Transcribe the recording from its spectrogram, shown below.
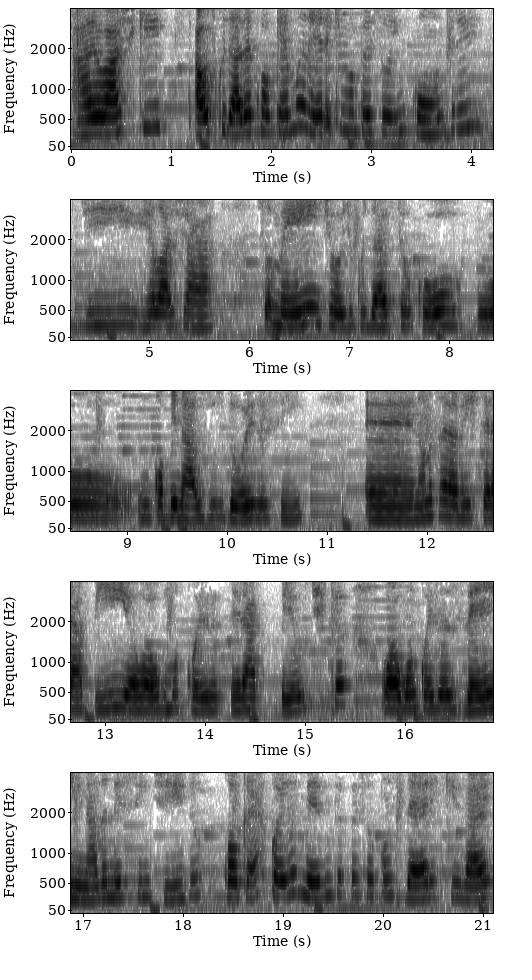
Ah, eu acho que autocuidado é qualquer maneira que uma pessoa encontre de relaxar sua mente ou de cuidar do seu corpo, ou um combinado dos dois, assim é, não necessariamente terapia ou alguma coisa terapêutica ou alguma coisa zen, nada nesse sentido. Qualquer coisa mesmo que a pessoa considere que vai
